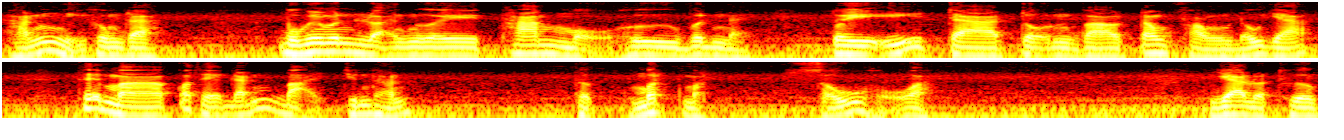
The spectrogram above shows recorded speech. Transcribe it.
hắn nghĩ không ra. Bùi Nguyên Minh loại người tham mộ hư vinh này, tùy ý trà trộn vào trong phòng đấu giá, thế mà có thể đánh bại chính hắn. Thật mất mặt, xấu hổ à. Gia luật hương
